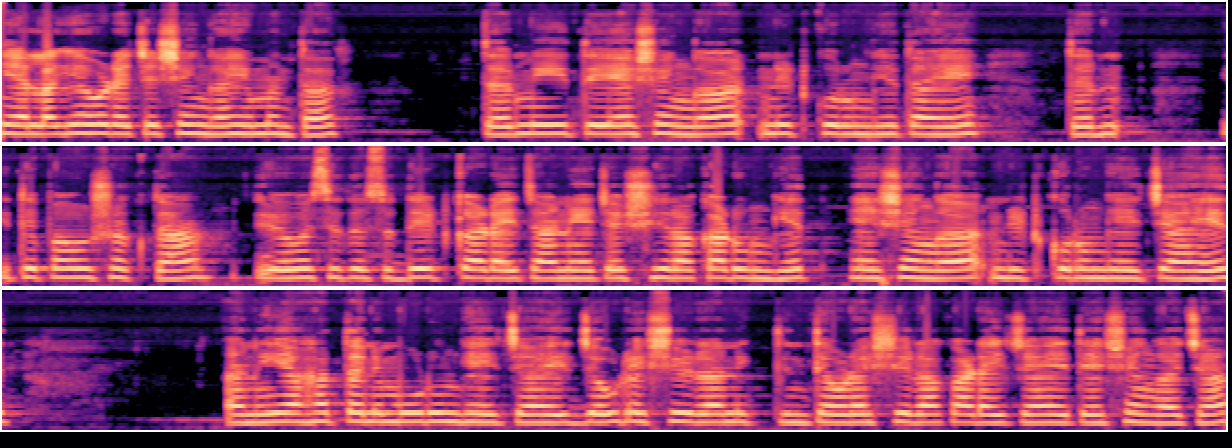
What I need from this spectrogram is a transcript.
याला घेवड्याच्या शेंगाही म्हणतात. तर मी इथे या शेंगा नीट करून घेत आहे. तर इथे पाहू शकता व्यवस्थित असं देठ काढायचं आणि याच्या शिरा काढून घेत या शेंगा नीट करून घ्यायच्या आहेत. आणि या हाताने मोडून घ्यायच्या आहेत. जेवढ्या शिरा निघतील तेवढ्या शिरा काढायच्या आहेत या शेंगाच्या.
